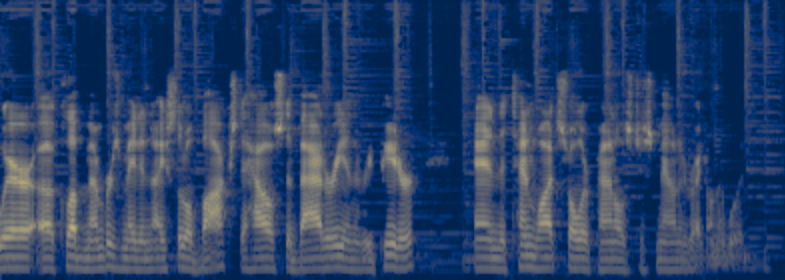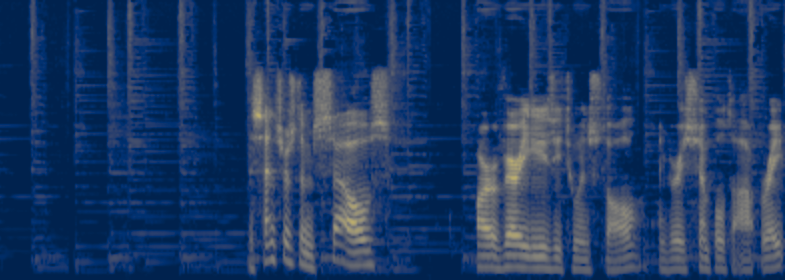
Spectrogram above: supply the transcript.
where uh, club members made a nice little box to house the battery and the repeater and the 10 watt solar panels just mounted right on the wood. The sensors themselves are very easy to install and very simple to operate.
